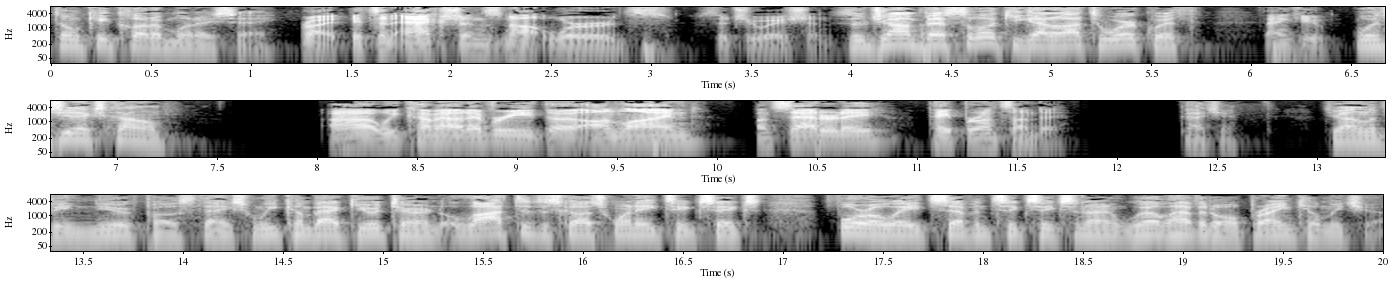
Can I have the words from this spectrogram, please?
don't get caught up in what I say. Right. It's an actions, not words situation. So, Jon, best of luck. You got a lot to work with. Thank you. When's your next column? Uh, we come out every the online on Saturday, paper on Sunday. Gotcha. Jon Levine, New York Post. Thanks. When we come back, your turn. A lot to discuss. 1 408 7669. We'll have it all. Brian Kilmeade Show.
